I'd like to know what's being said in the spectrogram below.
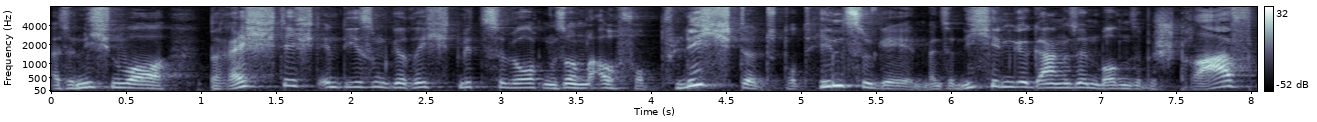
also nicht nur berechtigt, in diesem Gericht mitzuwirken, sondern auch verpflichtet, dorthin zu gehen. Wenn sie nicht hingegangen sind, wurden sie bestraft,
